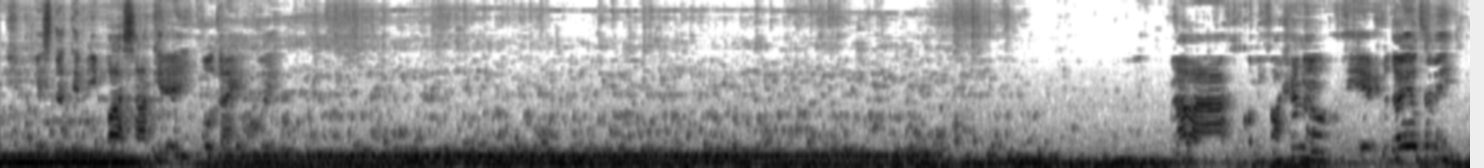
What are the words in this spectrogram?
Deixa eu ver se dá tempo de passar aquele aí. Pô, daí, foi. Vai lá, come faixa não. E ajuda eu também.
